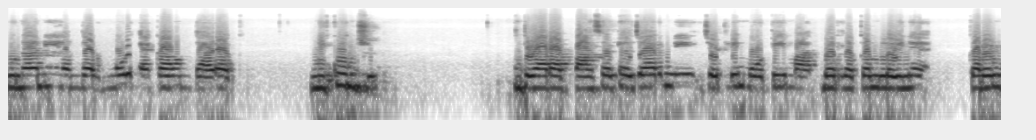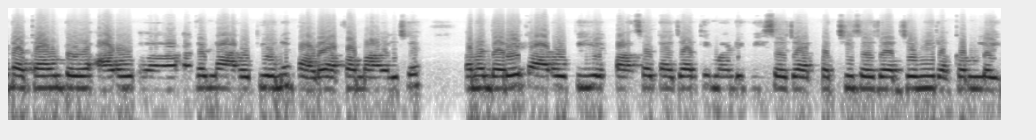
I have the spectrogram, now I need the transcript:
ગુનાની અંદર મૂળ એકાઉન્ટ ધારક નિકુંજ દ્વારા પાસઠ હજારની જેટલી મોટી માતબર રકમ લઈને કરંટ એકાઉન્ટ આગળના આરોપીઓને ભાડે આપવામાં આવેલ છે. અને દરેક આરોપીએ પાસઠ હજારથી માંડી વીસ હજાર, પચીસ હજાર જેવી રકમ લઈ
